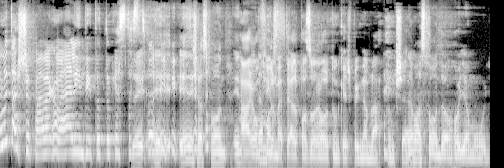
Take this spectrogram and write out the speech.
mutassuk már meg, ha már elindítottuk ezt a De én, én, is azt mondom, Három nem filmet azt, elpazaroltunk, és még nem láttunk semmit. nem azt mondom, hogy amúgy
